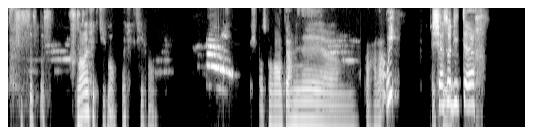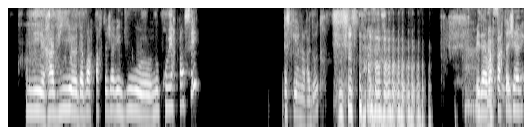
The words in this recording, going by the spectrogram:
non, effectivement, effectivement. Je pense qu'on va en terminer euh, par là. Oui, chers auditeurs, on est ravis euh, d'avoir partagé avec vous euh, nos premières pensées, parce qu'il y en aura d'autres. Mais d'avoir partagé avec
